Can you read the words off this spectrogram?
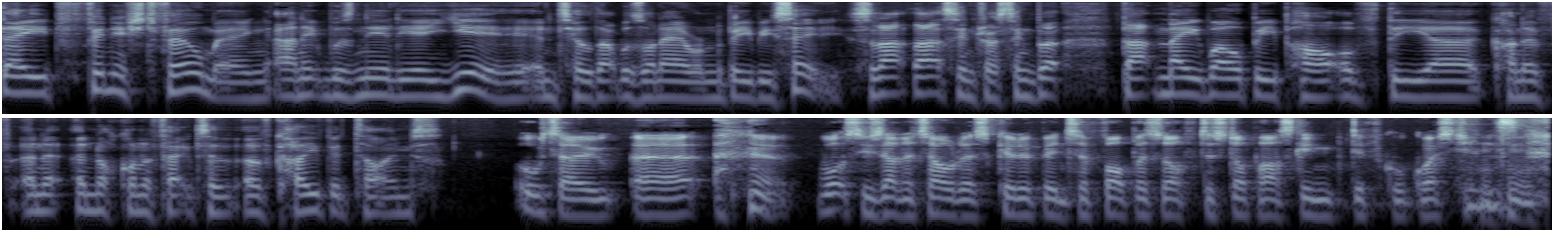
they'd finished filming and it was nearly a year until that was on air on the BBC. So that that's interesting, but that may well be part of the uh, kind of an, a knock on effect of, of COVID times. Also, uh, what Susannah told us could have been to fob us off to stop asking difficult questions.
